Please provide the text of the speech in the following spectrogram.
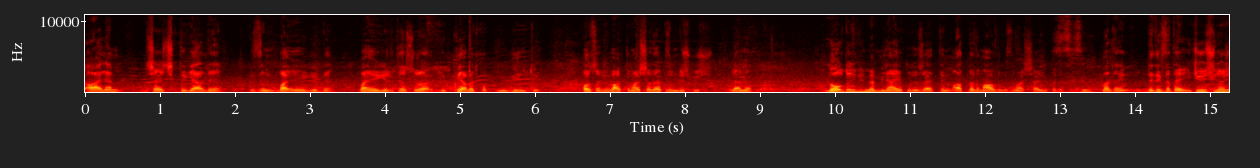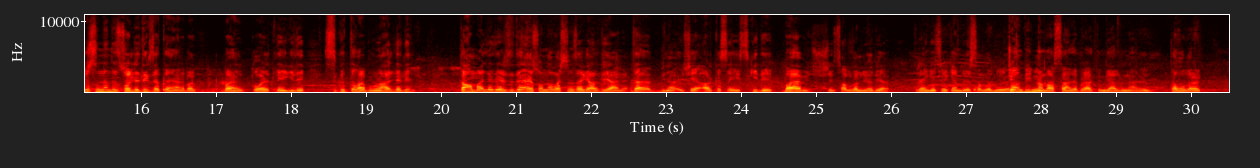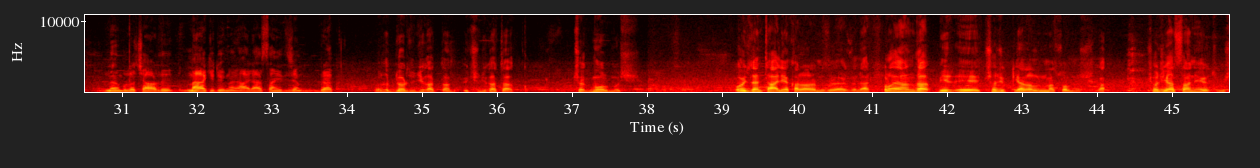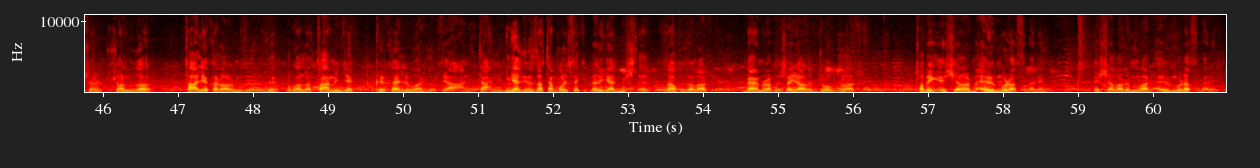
ailem dışarı çıktı geldi. Kızım banyoya girdi. Banyoya girdikten sonra bir kıyamet koptu, gürültü. Ondan sonra bir baktım aşağıda kızım düşmüş. Yani ne olduğunu bilmiyorum. Bina yıkılıyor zaten. Atladım aldım kızımı aşağı yukarı. Sizin? Dedik zaten. 2-3 gün öncesinden de söyledik zaten yani. Bak ben, tuvaletle ilgili sıkıntı var. Bunu halledin. Tamam hallederiz dedi. En sonunda başınıza geldi yani. Da bina şey arkası eskiydi. Bayağı bir şey sallanıyordu yani. Tren geçerken bile sallanıyor. Şu an bilmiyorum hastanede bıraktım geldim yani. Tam olarak memurla çağırdı. Merak ediyorum yani hala hastaneye gideceğim. Bırak Orada dördüncü kattan üçüncü kata çökme olmuş. O yüzden tahliye kararımızı verdiler. Olay anında bir e, çocuk yaralanması olmuş. Çocuğu hastaneye götürmüşler. Şu anda da tahliye kararımız verildi. Vallahi tahmince 40-50 vardır yani tahmin. Geldiğinde zaten polis ekipleri gelmişti. Zabıtalar, memur arkadaşlar yardımcı oldular. Tabii ki eşyalarım, evim burası benim. Eşyalarım var, evim burası benim.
